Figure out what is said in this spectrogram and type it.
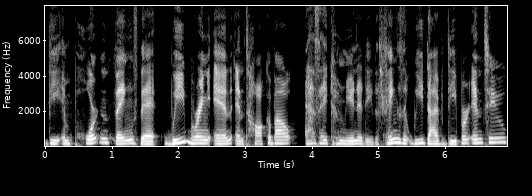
the important things that we bring in and talk about as a community, the things that we dive deeper into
